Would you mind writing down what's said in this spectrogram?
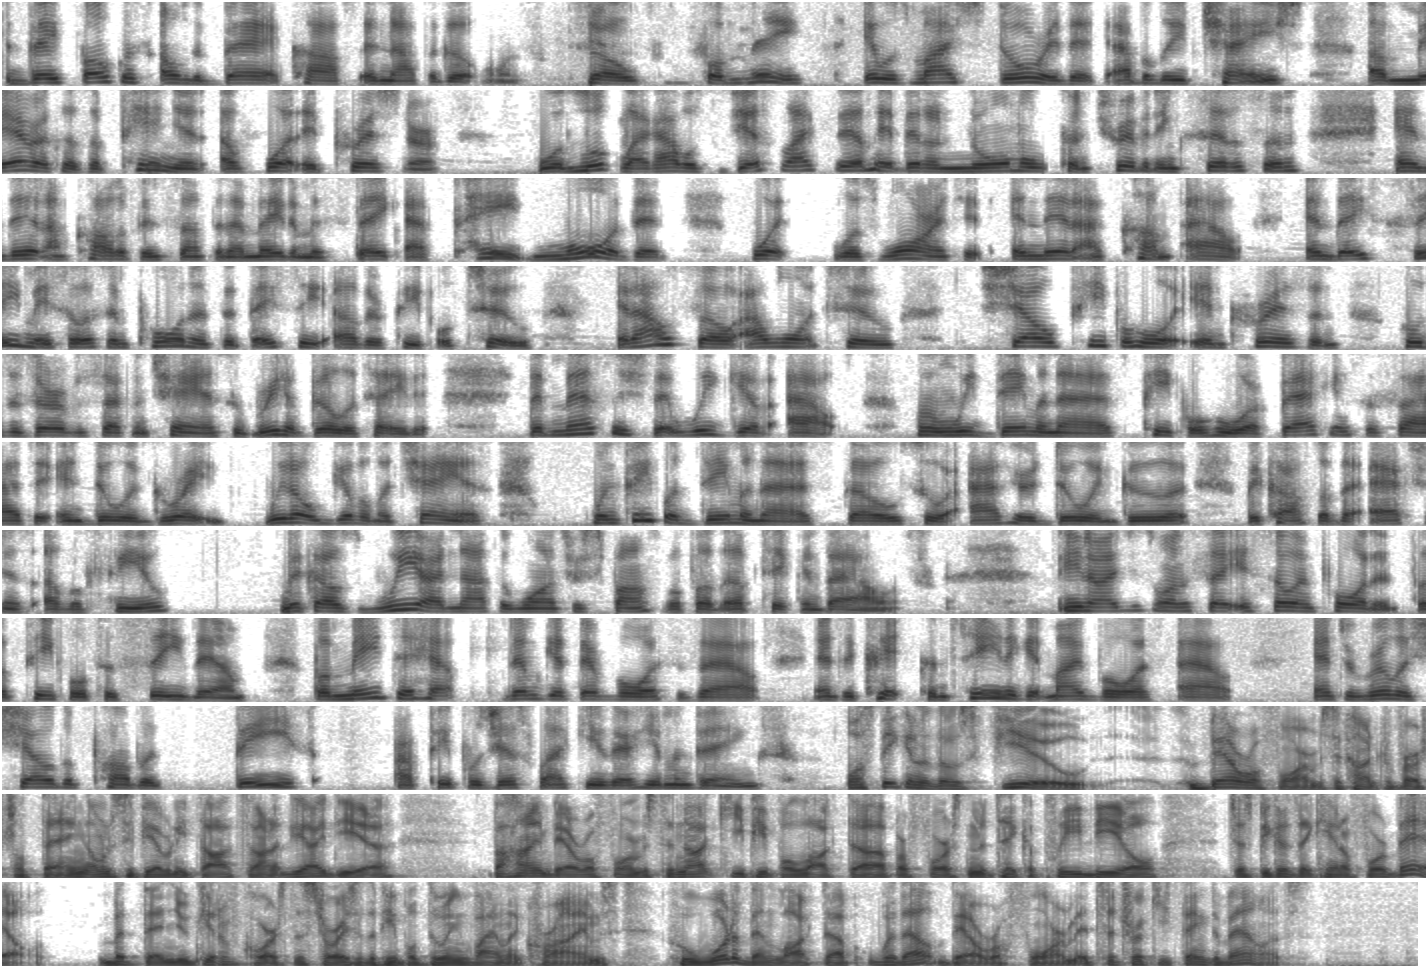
they focus on the bad cops and not the good ones. So yeah. for me, it was my story that I believe changed America's opinion of what a prisoner would look like. I was just like them, had been a normal contributing citizen, and then I'm caught up in something. I made a mistake. I paid more than what was warranted, and then I come out and they see me. So it's important that they see other people too. And also, I want to show people who are in prison who deserve a second chance, who rehabilitated. The message that we give out when we demonize people who are back in society and doing great, we don't give them a chance. When people demonize those who are out here doing good because of the actions of a few, because we are not the ones responsible for the uptick in violence. You know, I just want to say it's so important for people to see them, for me to help them get their voices out, and to c- continue to get my voice out and to really show the public these are people just like you. They're human beings. Well, speaking of those few, bail reform is a controversial thing. I want to see if you have any thoughts on it. The idea behind bail reform is to not keep people locked up or force them to take a plea deal just because they can't afford bail. But then you get, of course, the stories of the people doing violent crimes who would have been locked up without bail reform. It's a tricky thing to balance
